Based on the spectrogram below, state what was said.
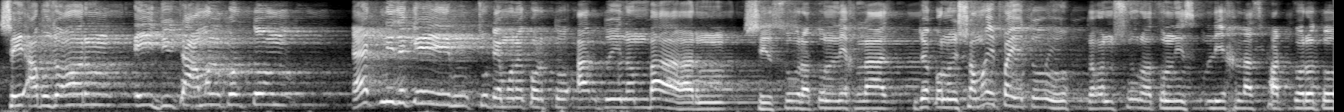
সেই আবু জহর এই দুইটা আমল করত। এক নিজেকে চুটে মনে করত আর দুই নম্বর। সে সুরাতুল ইখলাস যখন ওই সময় পাইতো, তখন সুরাতুল ইখলাস পাঠ করতো।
